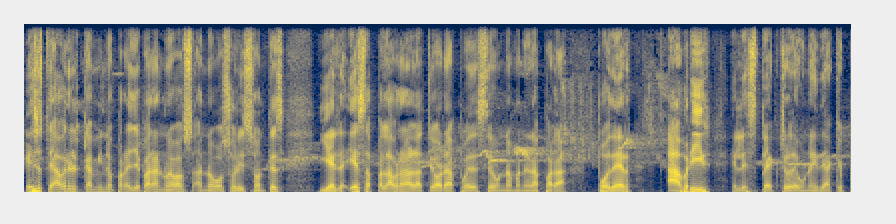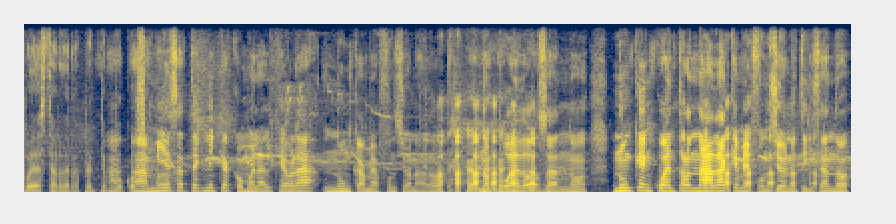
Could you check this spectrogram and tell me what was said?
eso te abre el camino para llevar a nuevos, a nuevos horizontes y esa palabra la teoría puede ser una manera para poder abrir el espectro de una idea que pueda estar de repente un A, poco a mí cerrada. esa técnica como el álgebra nunca me ha funcionado. No puedo, o sea, no, nunca encuentro nada que me funcione utilizando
